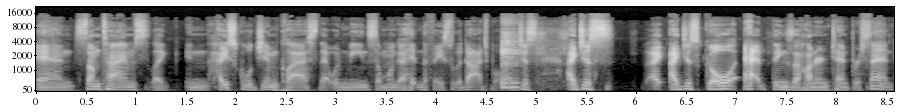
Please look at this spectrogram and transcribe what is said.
And sometimes like in high school gym class, that would mean someone got hit in the face with a dodgeball. I just I just I, I just go at things 110%.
